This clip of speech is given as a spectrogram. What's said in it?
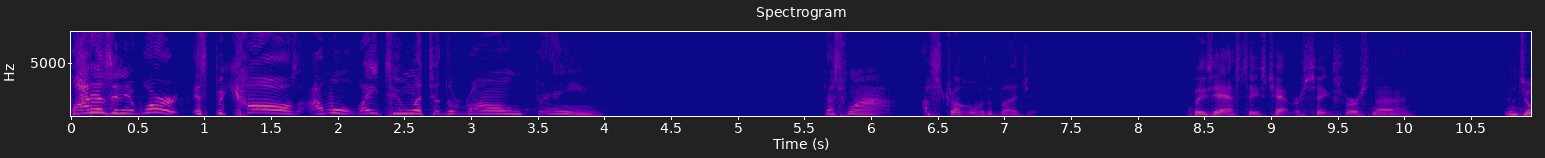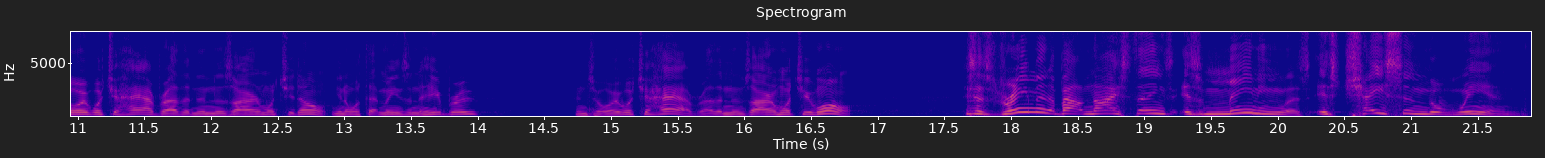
Why doesn't it work? It's because I want way too much of the wrong thing. That's why I struggle with a budget. Ecclesiastes chapter 6, verse 9. Enjoy what you have rather than desiring what you don't. You know what that means in the Hebrew? Enjoy what you have rather than desiring what you want. He says, dreaming about nice things is meaningless, it's chasing the wind.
